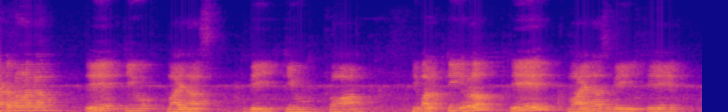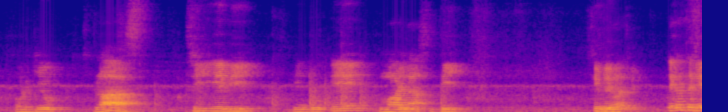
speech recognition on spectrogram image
একটা ফর্মুলা পেলাম। A cube minus B cube সমান কি পাল কি হলো? A minus B A whole cube plus three A B into A minus B A minus এখান থেকে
